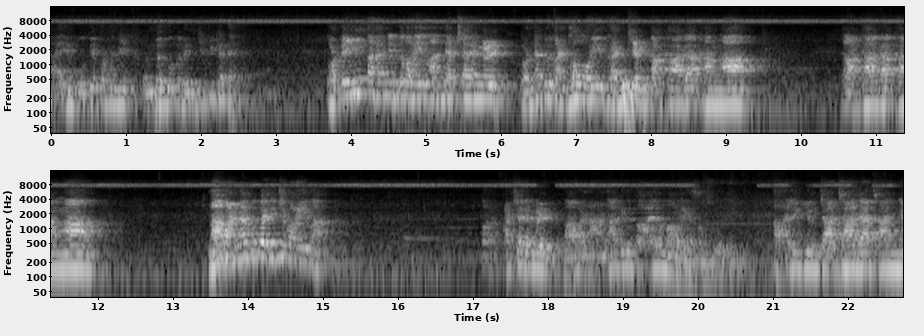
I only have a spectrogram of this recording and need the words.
കാര്യം ബോധ്യപ്പെടണമെങ്കിൽ എന്തൊക്കെ വ്യഞ്ചിപ്പിക്കട്ടെ. തൊണ്ടയിൽ തടഞ്ഞിട്ട് പറയുന്ന അഞ്ച് അക്ഷരങ്ങൾ തൊണ്ടക്ക് കണ്ഠം പറയും കഠ്യം നാം അണ്ണാക്ക് പതിച്ചു പറയുന്ന അക്ഷരങ്ങൾ. നാം അണ്ണ അണ്ണാക്കിന് താലം എന്നാ പറയുക സംസ്കൃതത്തിൽ. താലവ്യം ചാച്ചാജ ചാഞ്ഞ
